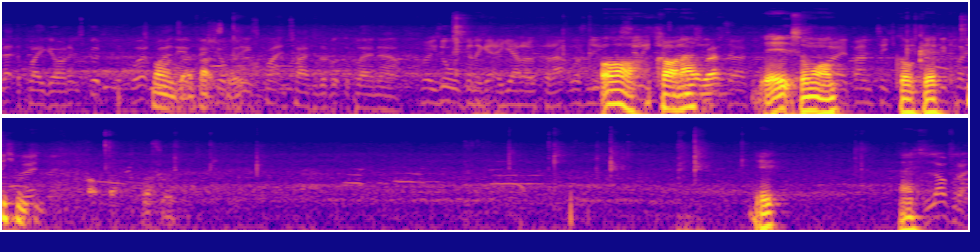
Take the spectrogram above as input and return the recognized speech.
let the play go on. It was good work by the official, but he's quite entitled to book the player now. Well, he's always going to get a yellow for that, wasn't he? It Oh, was corner. It hit someone. high advantage, Goal kick. can't be punished for it. That's it. You. Nice. Lovren.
